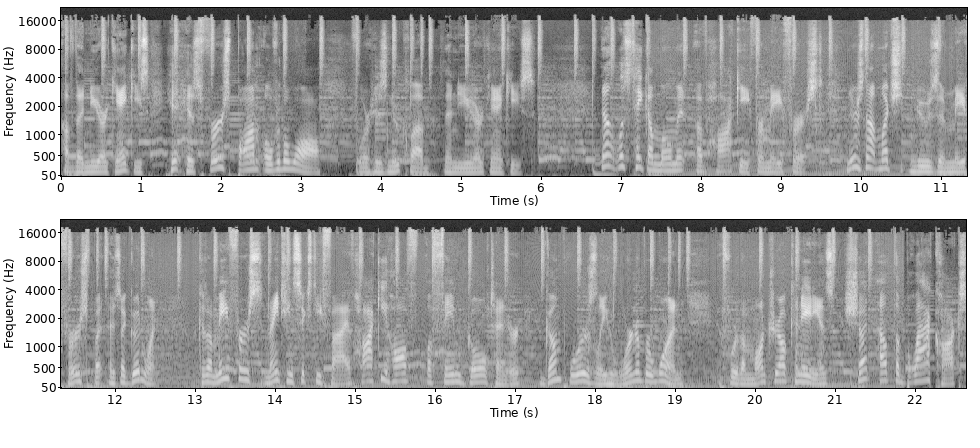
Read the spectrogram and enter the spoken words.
of the New York Yankees, hit his first bomb over the wall for his new club, the New York Yankees. Now, let's take a moment of hockey for May 1st. There's not much news in May 1st, but it's a good one. Because on May 1st, 1965, Hockey Hall of Fame goaltender Gump Worsley, who wore number one, for the Montreal Canadiens shut out the Blackhawks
